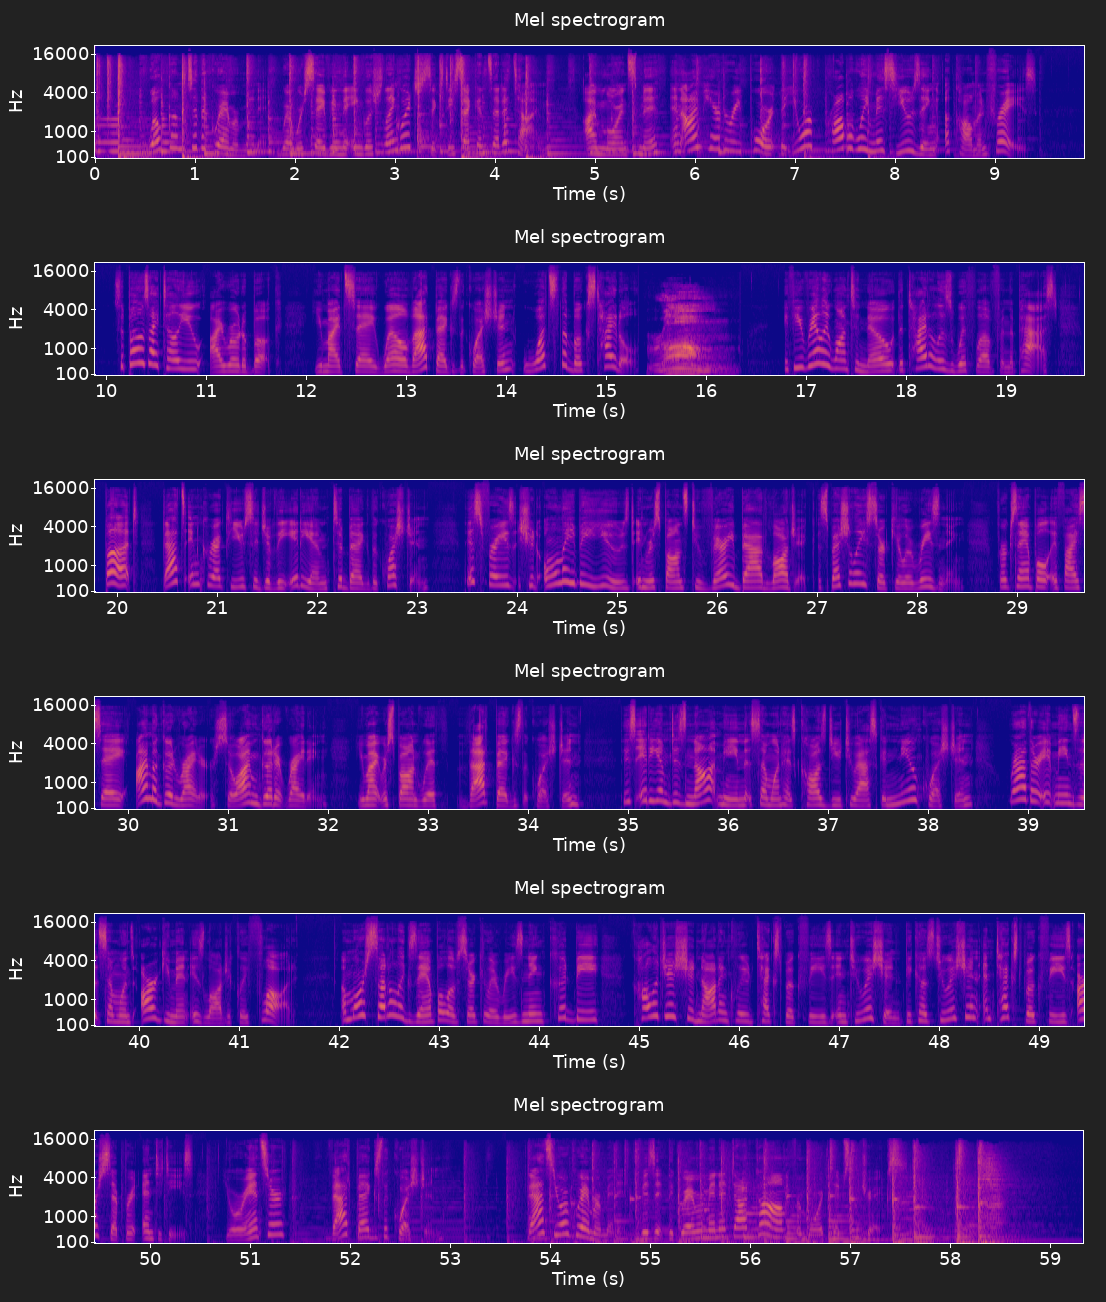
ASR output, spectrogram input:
Welcome to the Grammar Minute, where we're saving the English language 60 seconds at a time. I'm Lauren Smith, and I'm here to report that you're probably misusing a common phrase. Suppose I tell you I wrote a book. You might say, well, that begs the question what's the book's title? Wrong. If you really want to know, the title is With Love from the Past, but that's incorrect usage of the idiom to beg the question. This phrase should only be used in response to very bad logic, especially circular reasoning. For example, if I say, I'm a good writer, so I'm good at writing, you might respond with, That begs the question. This idiom does not mean that someone has caused you to ask a new question, rather, it means that someone's argument is logically flawed. A more subtle example of circular reasoning could be colleges should not include textbook fees in tuition because tuition and textbook fees are separate entities. Your answer? That begs the question. That's your Grammar Minute. Visit thegrammarminute.com for more tips and tricks.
